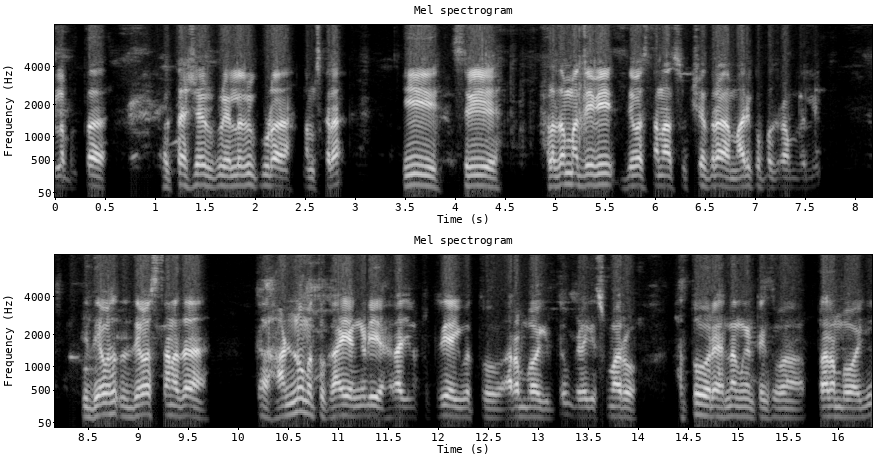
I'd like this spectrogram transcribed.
ಎಲ್ಲ ಭಕ್ತ ಭಕ್ತಾಶ್ರಯರು ಎಲ್ಲರಿಗೂ ಕೂಡ ನಮಸ್ಕಾರ. ಈ ಶ್ರೀ ಹಳದಮ್ಮ ದೇವಿ ದೇವಸ್ಥಾನ ಸುಕ್ಷೇತ್ರ ಮಾರಿಕೊಪ್ಪ ಗ್ರಾಮದಲ್ಲಿ ಈ ದೇವ, ದೇವಸ್ಥಾನದ ಹಣ್ಣು ಮತ್ತು ಕಾಯಿ ಅಂಗಡಿ ಹರಾಜಿನ ಪ್ರಕ್ರಿಯೆ ಇವತ್ತು ಆರಂಭವಾಗಿತ್ತು. ಬೆಳಗ್ಗೆ ಸುಮಾರು ಹತ್ತೂವರೆ, ಹನ್ನೊಂದು ಗಂಟೆಗೆ ಪ್ರಾರಂಭವಾಗಿ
